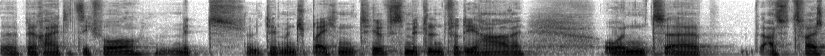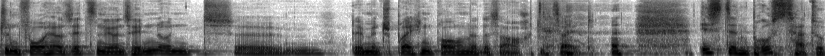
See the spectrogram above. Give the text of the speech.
äh, bereitet sich vor mit dementsprechend Hilfsmitteln für die Haare. Und äh, also zwei Stunden vorher setzen wir uns hin und äh, dementsprechend brauchen wir das auch, die Zeit. Ist denn Brusttattoo,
